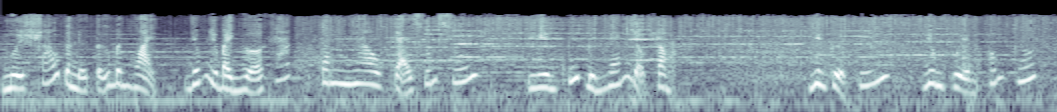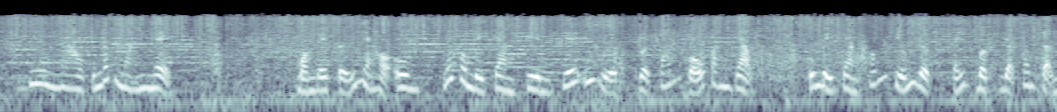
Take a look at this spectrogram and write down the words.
16 tên đệ tử bên ngoài, giống như bầy ngựa khác tranh nhau chạy xuống suối, liên tiếp bị ném vào trong. Viên thừa chí dung quyền phóng cướp chiêu nào cũng rất nặng nề bọn đệ tử nhà họ ôn, nếu không bị chàng kìm chế ý vượt rồi tóm cổ băng vào cũng bị chàng phóng dưỡng lực đẩy bật vào trong trận.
